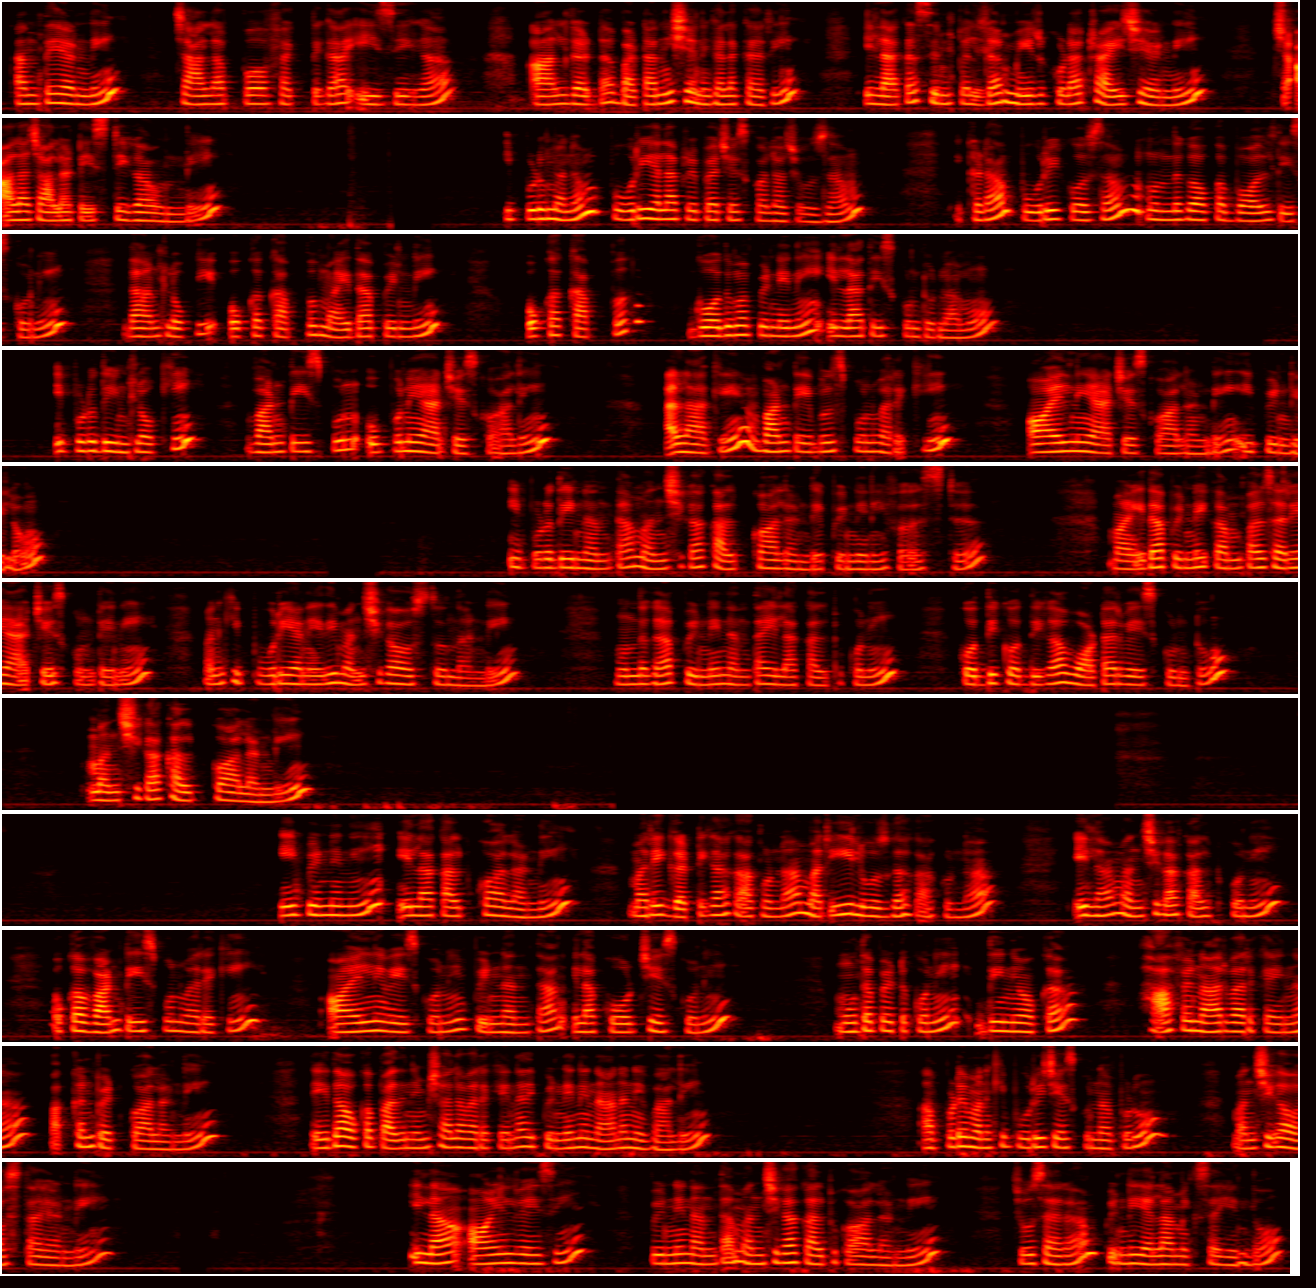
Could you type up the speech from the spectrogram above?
అంతే అండి. చాలా పర్ఫెక్ట్గా ఈజీగా ఆలుగడ్డ బఠానీ శనగల కర్రీ ఇలాగ సింపుల్గా మీరు కూడా ట్రై చేయండి. చాలా చాలా టేస్టీగా ఉంది. ఇప్పుడు మనం పూరి ఎలా ప్రిపేర్ చేసుకోవాలో చూద్దాం. ఇక్కడ పూరి కోసం ముందుగా ఒక బౌల్ తీసుకొని దాంట్లోకి ఒక కప్పు మైదా పిండి ఒక కప్పు గోధుమ పిండిని ఇలా తీసుకుంటున్నాము. ఇప్పుడు దీంట్లోకి వన్ టీ స్పూన్ ఉప్పుని యాడ్ చేసుకోవాలి. అలాగే వన్ టేబుల్ స్పూన్ వరకు ఆయిల్ని యాడ్ చేసుకోవాలండి ఈ పిండిలో. ఇప్పుడు దీన్నంతా మంచిగా కలుపుకోవాలండి పిండిని ఫస్ట్. మైదా పిండి కంపల్సరీ యాడ్ చేసుకుంటేనే మనకి పూరి అనేది మంచిగా వస్తుందండి. ముందుగా పిండిని అంతా ఇలా కలుపుకొని కొద్ది కొద్దిగా వాటర్ వేసుకుంటూ మంచిగా కలుపుకోవాలండి. ఈ పిండిని ఇలా కలుపుకోవాలండి. మరీ గట్టిగా కాకుండా మరీ లూజ్గా కాకుండా ఇలా మంచిగా కలుపుకొని ఒక వన్ టీ స్పూన్ వరకు ఆయిల్ని వేసుకొని పిండి అంతా ఇలా కోట్ చేసుకొని మూత పెట్టుకొని దీన్ని ఒక హాఫ్ అన్ అవర్ వరకైనా పక్కన పెట్టుకోవాలండి. లేదా ఒక పది నిమిషాల వరకైనా ఈ పిండిని నాననివ్వాలి. అప్పుడే మనకి పూరి చేసుకున్నప్పుడు మంచిగా వస్తాయండి. ఇలా ఆయిల్ వేసి పిండిని అంతా మంచిగా కలుపుకోవాలండి. చూసారా పిండి ఎలా మిక్స్ అయ్యిందో?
